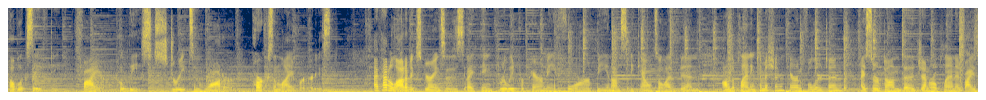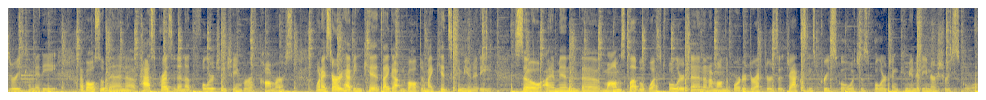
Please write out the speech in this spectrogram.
public safety, fire, police, streets and water, parks and libraries. I've had a lot of experiences that I think really prepare me for being on City Council. I've been on the Planning Commission here in Fullerton. I served on the General Plan Advisory Committee. I've also been a past president of the Fullerton Chamber of Commerce. When I started having kids, I got involved in my kids community. So I'm in the Moms Club of West Fullerton and I'm on the board of directors at Jackson's Preschool, which is Fullerton Community Nursery School.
